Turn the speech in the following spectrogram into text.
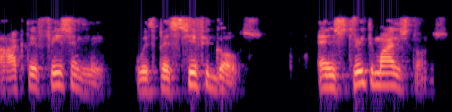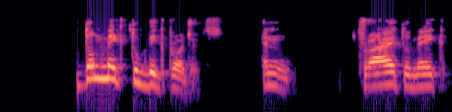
Act efficiently with specific goals and strict milestones. Don't make too big projects and try to make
